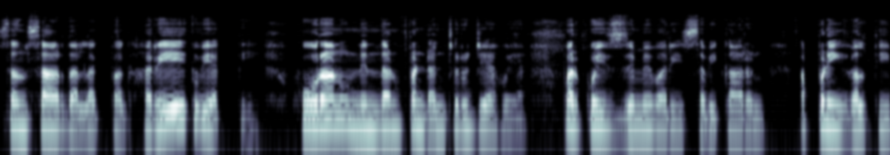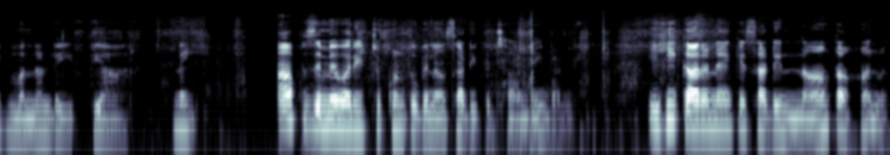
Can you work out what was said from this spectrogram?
ਸੰਸਾਰ ਦਾ ਲਗਭਗ ਹਰੇਕ ਵਿਅਕਤੀ ਹੋਰਾਂ ਨੂੰ ਨਿੰਦਣ ਭੰਡਣ ਚ ਰੁੱਝਿਆ ਹੋਇਆ ਪਰ ਕੋਈ ਜ਼ਿੰਮੇਵਾਰੀ ਸਵੀਕਾਰਨ ਆਪਣੀ ਗਲਤੀ ਮੰਨਣ ਲਈ ਤਿਆਰ ਨਹੀਂ। ਆਪ ਜ਼ਿੰਮੇਵਾਰੀ ਚੁੱਕਣ ਤੋਂ ਬਿਨਾਂ ਸਾਡੀ ਪਛਾਣ ਨਹੀਂ ਬਣਦੀ। ਇਹੀ ਕਾਰਨ ਹੈ ਕਿ ਸਾਡੇ ਨਾਂ ਤਾਂ ਹਨ,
